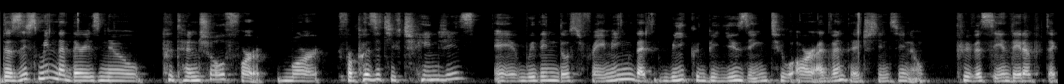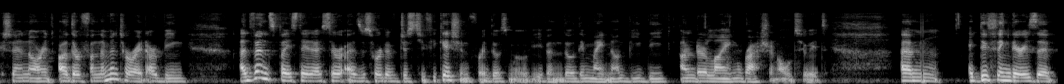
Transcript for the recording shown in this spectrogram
does this mean that there is no potential for more for positive changes uh, within those framing that we could be using to our advantage since you know privacy and data protection or other fundamental rights are being advanced by state as a sort of justification for those moves, even though they might not be the underlying rationale to it. Um, I do think there is a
